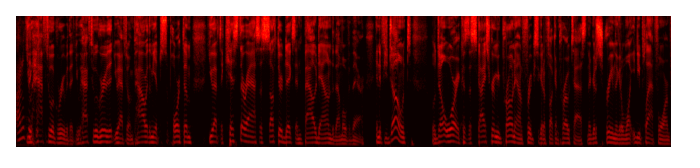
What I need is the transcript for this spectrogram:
I don't you have to agree with it. You have to agree with it. You have to empower them. You have to support them. You have to kiss their asses, suck their dicks, and bow down to them over there. And if you don't, well, don't worry, because the sky screaming pronoun freaks are gonna fucking protest. And they're gonna scream. They're gonna want you deplatformed.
